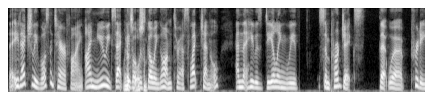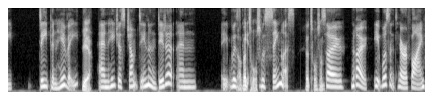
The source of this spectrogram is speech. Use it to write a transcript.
that it actually wasn't terrifying. I knew exactly what awesome. was going on through our Slack channel and that he was dealing with some projects that were pretty deep and heavy. Yeah. And he just jumped in and did it and it was oh, that's it awesome. was seamless. That's awesome. So no, it wasn't terrifying.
